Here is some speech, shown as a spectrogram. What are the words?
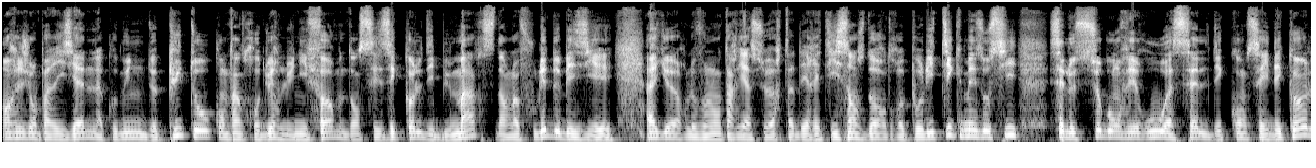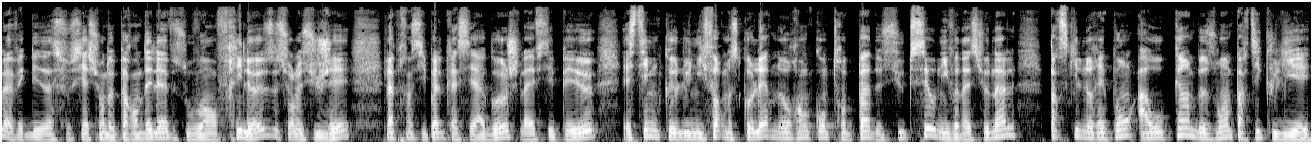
En région parisienne, la commune de Puteaux compte introduire l'uniforme dans ses écoles début mars, dans la foulée de Béziers. Ailleurs, le volontariat se heurte à des réticences d'ordre politique, mais aussi c'est le second verrou ou à celle des conseils d'école avec des associations de parents d'élèves souvent frileuses sur le sujet. La principale classée à gauche, la FCPE, estime que l'uniforme scolaire ne rencontre pas de succès au niveau national parce qu'il ne répond à aucun besoin particulier.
